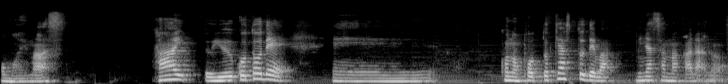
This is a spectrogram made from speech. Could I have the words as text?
思います。はい。ということで、えーこのポッドキャストでは皆様からの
